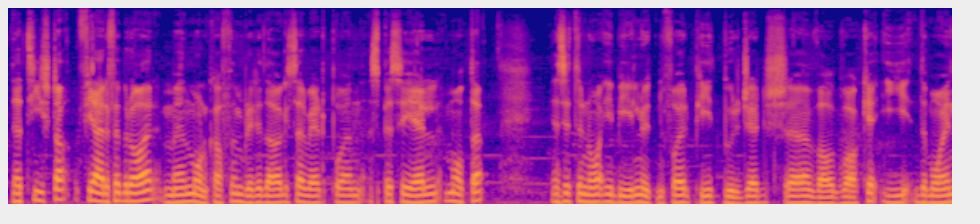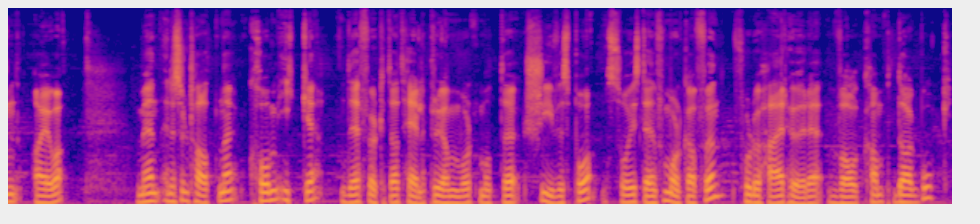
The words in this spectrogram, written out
Det er tirsdag 4. februar, men morgenkaffen blir i dag servert på en spesiell måte. Jeg sitter nå i bilen utenfor Pete Burjeds valgvake i Des Moines, Iowa. Men resultatene kom ikke. Det førte til at hele programmet vårt måtte skyves på. Så istedenfor morgenkaffen får du her høre valgkampdagbok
